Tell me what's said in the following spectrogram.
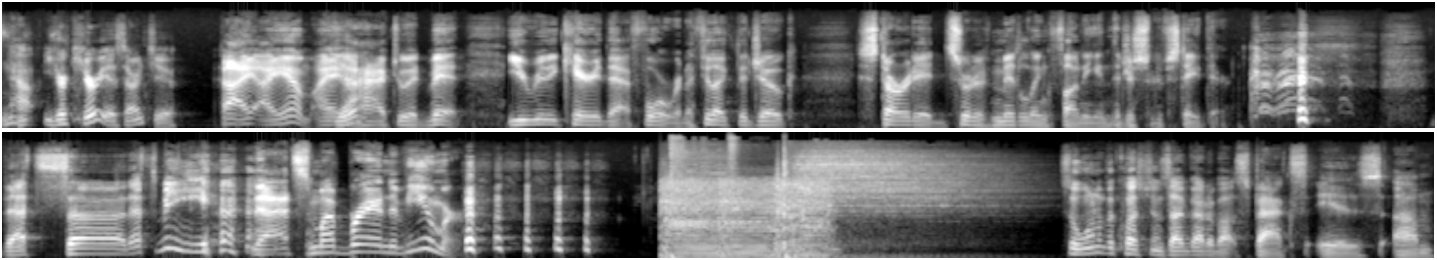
Now you're curious, aren't you? I, I am. I, Yeah. I have to admit, you really carried that forward. I feel like the joke started sort of middling funny and then just sort of stayed there. That's uh, that's me. That's my brand of humor. So one of the questions I've got about SPACs is um,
